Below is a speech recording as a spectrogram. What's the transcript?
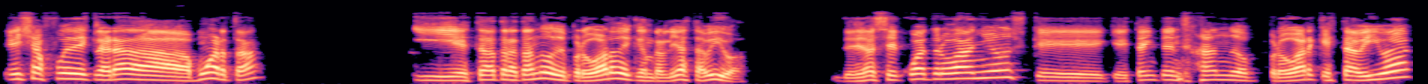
ella fue declarada muerta y está tratando de probar de que en realidad está viva. Desde hace cuatro años que, que está intentando probar que está viva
